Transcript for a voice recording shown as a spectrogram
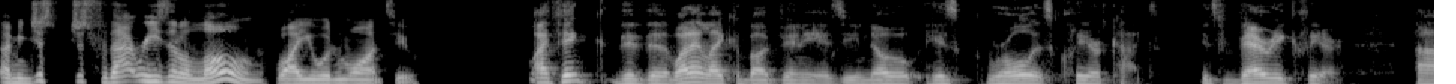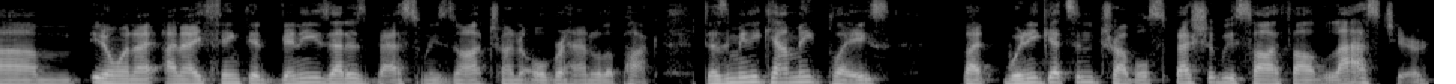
I mean just just for that reason alone why you wouldn't want to? I think the, the what I like about Vinny is you know his role is clear cut. It's very clear. Um, you know, and I and I think that Vinny's at his best when he's not trying to overhandle the puck. Doesn't mean he can't make plays, but when he gets into trouble, especially we saw I thought last year,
